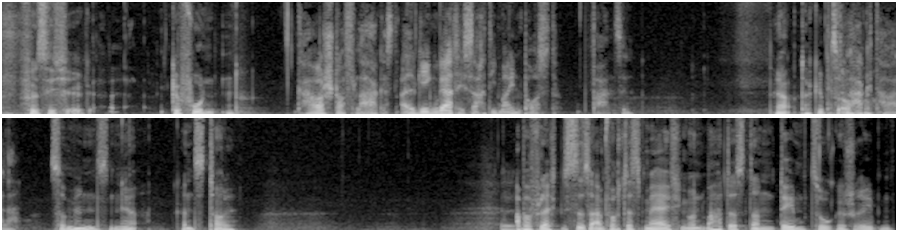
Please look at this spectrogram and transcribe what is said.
für sich äh, gefunden. Karlster Flag ist allgegenwärtig, sagt die Mainpost. Wahnsinn. Ja, da gibt's Der auch Flagtaler. so Münzen, ja. Ganz toll. Äh. Aber vielleicht ist es einfach das Märchen und man hat das dann dem zugeschrieben.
